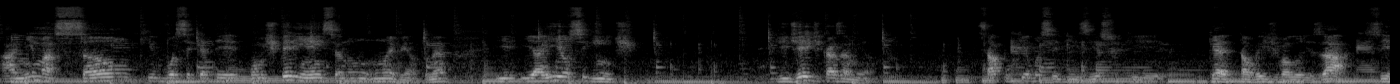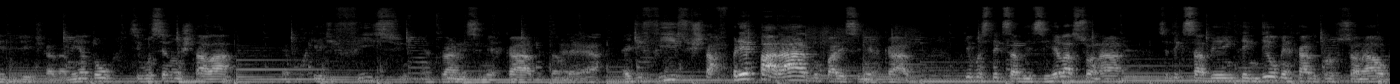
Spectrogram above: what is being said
a animação que você quer ter como experiência num, num evento, né? E, e aí é o seguinte, DJ de casamento. Sabe por que você diz isso que quer talvez desvalorizar ser DJ de casamento, ou se você não está lá, é porque é difícil entrar hum. nesse mercado também. É. é difícil estar preparado para esse mercado, porque você tem que saber se relacionar, você tem que saber entender o mercado profissional,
